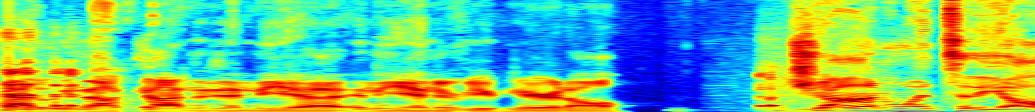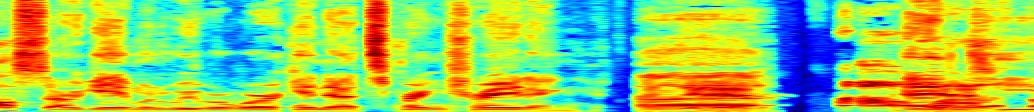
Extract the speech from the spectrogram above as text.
had we not gotten it in the uh, in the interview here at all. John went to the All Star game when we were working at spring training. I did. Uh, oh, and wow, he,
